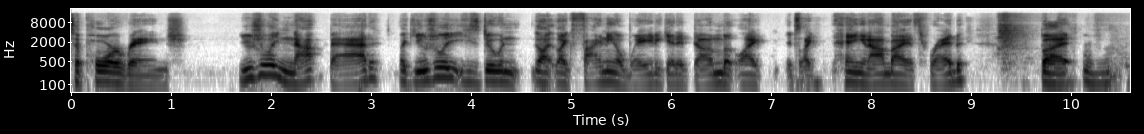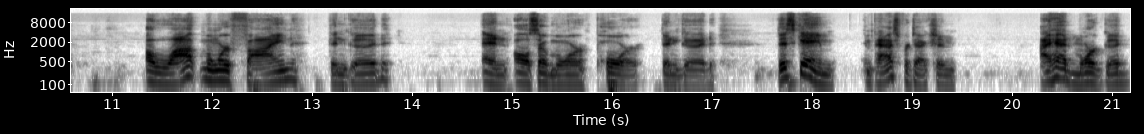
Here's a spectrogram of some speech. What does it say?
to poor range. Usually not bad. Like usually he's doing like like finding a way to get it done, but like it's like hanging on by a thread. But a lot more fine than good, and also more poor than good. This game in pass protection, I had more good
